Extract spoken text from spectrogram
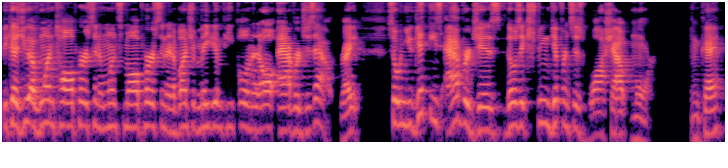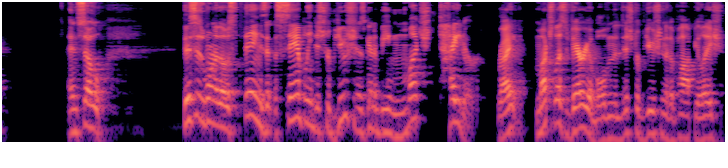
because you have one tall person and one small person and a bunch of medium people and it all averages out, right? So when you get these averages, those extreme differences wash out more. Okay. And so this is one of those things that the sampling distribution is going to be much tighter, right? Much less variable than the distribution of the population.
